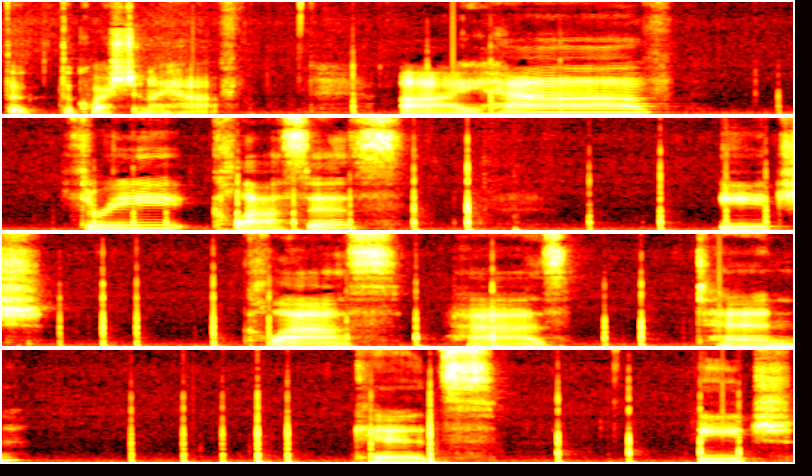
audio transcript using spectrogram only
the, the question I have. I have three classes. Each class has 10 kids. Each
